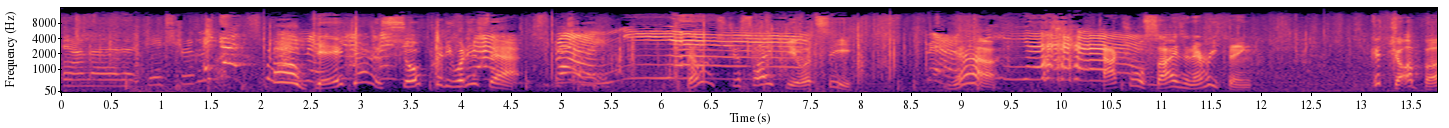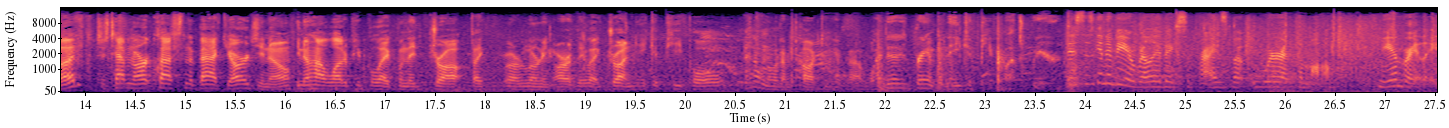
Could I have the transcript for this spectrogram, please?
And then Gage drew this. Oh, Gabe, that is so pretty. What is that? Spider-Man. That looks just like you. Let's see. Yeah. Actual size and everything. Good job, bud. Just having art class in the backyard, you know. You know how a lot of people like when they draw, like are learning art, they like draw naked people. I don't know what I'm talking about. Why did I bring up naked people? That's weird. This is gonna be a really big surprise, but we're at the mall. Me and Braylee.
